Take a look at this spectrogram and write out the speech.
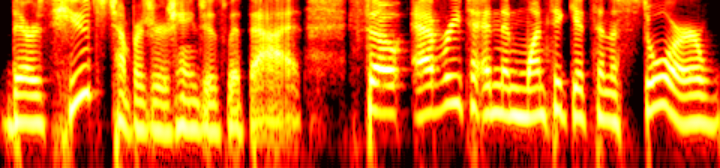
there's huge temperature changes with that. So every time, and then once it gets in a store,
